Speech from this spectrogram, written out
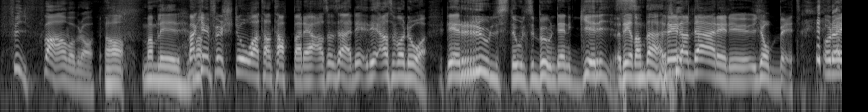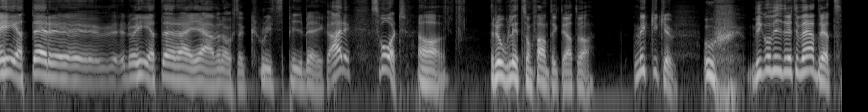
fy fan vad bra. Ja, man blir... Man kan ju förstå att han tappade, alltså så här, det, det, alltså vadå? Det är en rullstolsbunden gris. Redan där. Redan där är det ju jobbigt. Och då heter, eh, då heter den här jäveln också Crispy Bacon. Ja, det är svårt. Ja, roligt som fan tyckte jag att det var. Mycket kul. Usch. Vi går vidare till vädret,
